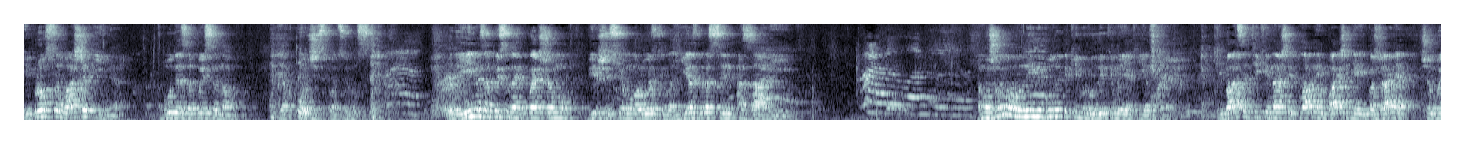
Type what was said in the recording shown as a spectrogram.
І просто ваше ім'я буде записано як отчество цього сина. Буде ім'я записано як в першому вірші сьомого розділу Єздра син Азарії. А можливо, вони не будуть такими великими, як Єздра. Хіба це тільки наші плани, бачення і бажання, щоб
